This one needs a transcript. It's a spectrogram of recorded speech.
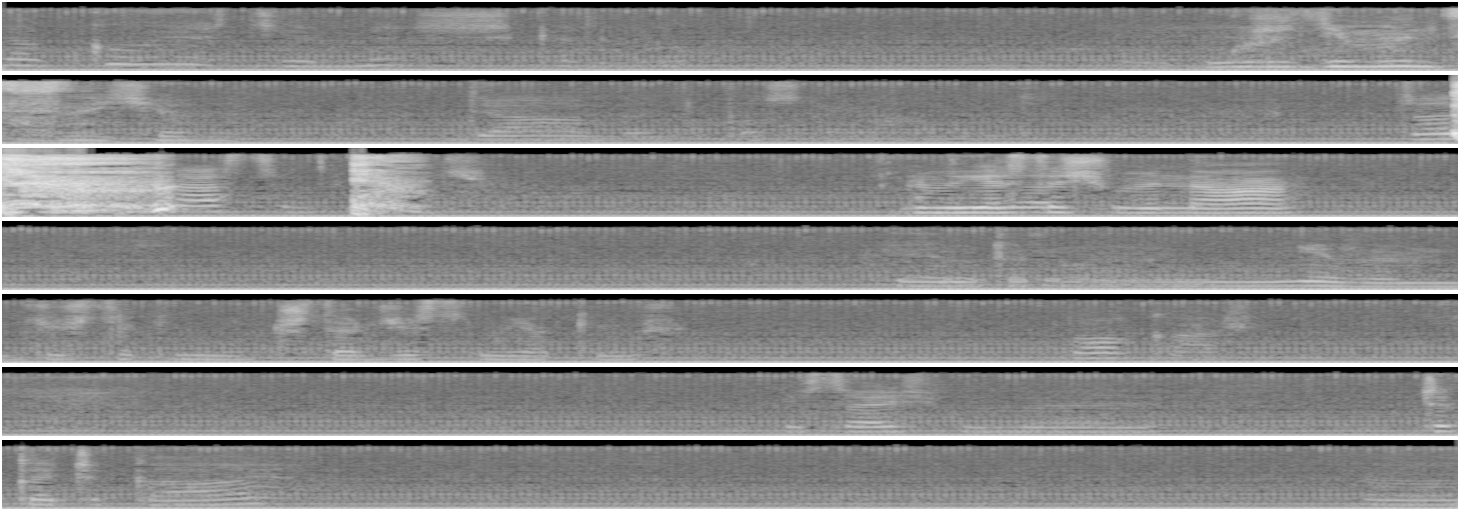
Laguje cię myszka. Może diamenty znajdziemy. Diament, posajament. To jest 15 piętrze. My jesteśmy na piętro, nie wiem, gdzieś takim 40 jakimś. Pokaż. Jesteśmy... Czekaj, czekaj. E,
